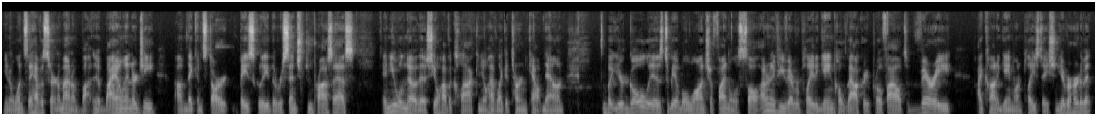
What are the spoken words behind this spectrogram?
You know once they have a certain amount of bio, bioenergy um, they can start basically the recension process and you will know this. You'll have a clock and you'll have like a turn countdown. But your goal is to be able to launch a final assault. I don't know if you've ever played a game called Valkyrie Profile. It's a very iconic game on PlayStation. You ever heard of it?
